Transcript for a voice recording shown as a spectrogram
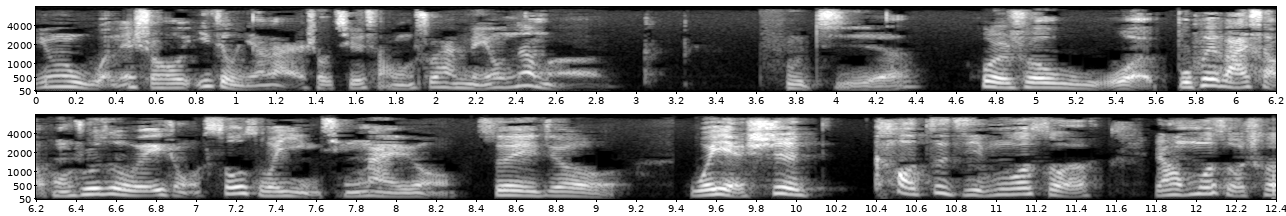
因为我那时候一九年来的时候，其实小红书还没有那么普及，或者说我不会把小红书作为一种搜索引擎来用，所以就我也是靠自己摸索，然后摸索出。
